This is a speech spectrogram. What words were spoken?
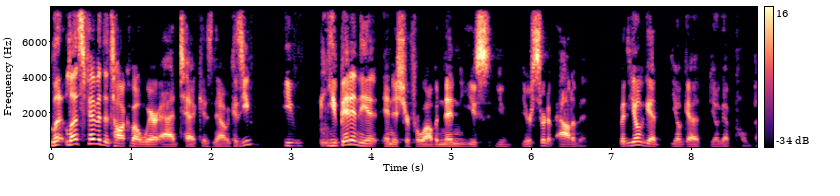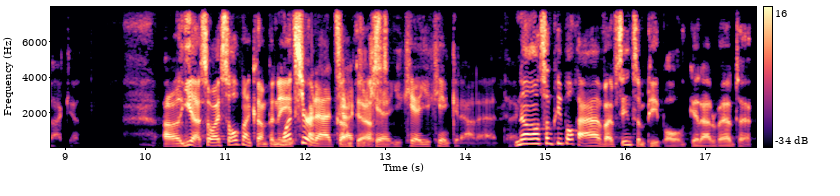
Let, let's pivot to talk about where ad tech is now because you you you've been in the industry for a while, but then you you you're sort of out of it. But you'll get you'll get you'll get pulled back in. Uh, yeah, so I sold my company. Once you're Com- ad tech, you can't you can't you can't get out of ad tech. No, some people have. I've seen some people get out of ad tech.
